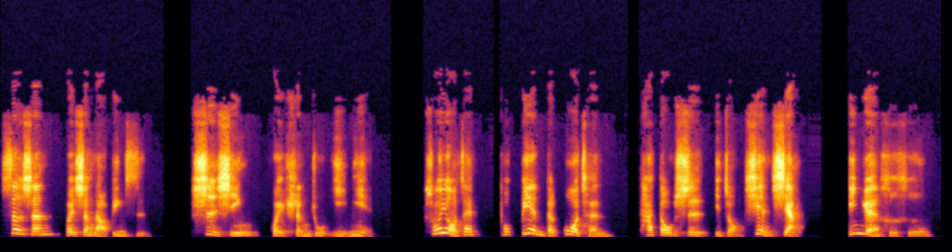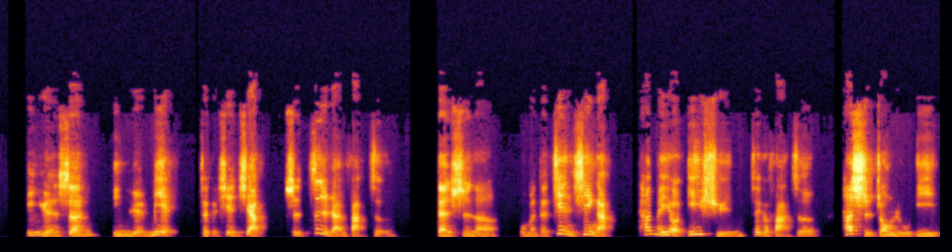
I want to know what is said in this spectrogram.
色身会生老病死，识心会生住异灭，所有在不变的过程，它都是一种现象。因缘和合，因缘生，因缘灭，这个现象是自然法则。但是呢，我们的见性啊，它没有依循这个法则，它始终如一。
